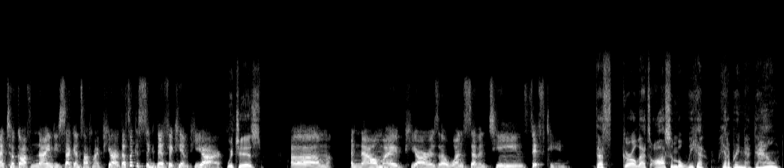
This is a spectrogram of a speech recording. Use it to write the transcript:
I took off 90 seconds off my PR. That's like a significant PR. Which is? Um, and now my PR is a 117.15. That's girl, that's awesome, but we got we gotta bring that down.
